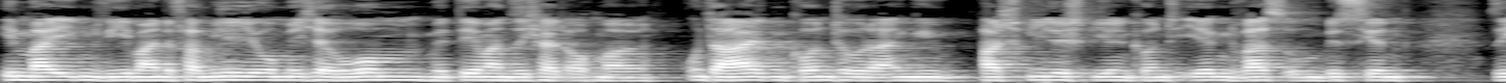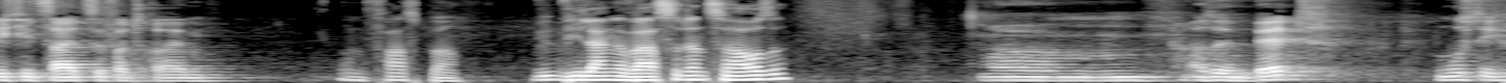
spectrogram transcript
immer irgendwie meine Familie um mich herum, mit der man sich halt auch mal unterhalten konnte oder irgendwie ein paar Spiele spielen konnte, irgendwas, um ein bisschen sich die Zeit zu vertreiben. Unfassbar. Wie, wie lange warst du dann zu Hause? Ähm, also im Bett musste ich,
